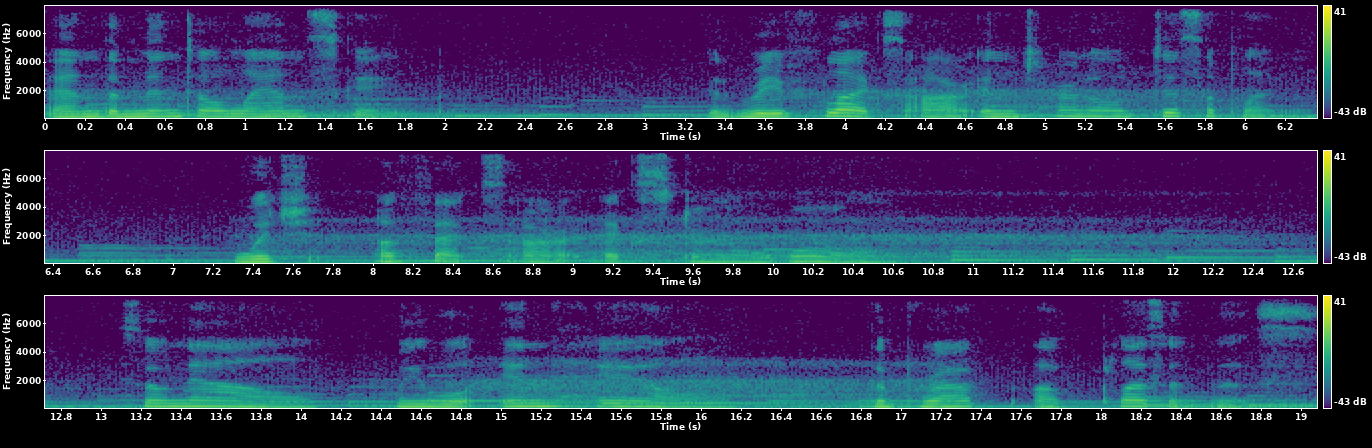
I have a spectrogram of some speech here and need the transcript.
and the mental landscape. It reflects our internal discipline, which affects our external world. So now we will inhale the breath of pleasantness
